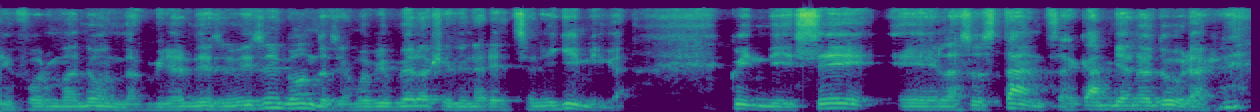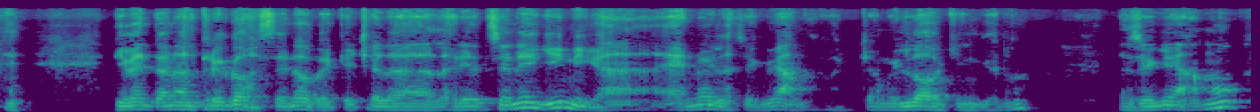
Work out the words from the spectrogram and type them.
forma d'onda al miliardesimo di secondo, siamo più veloci di una reazione chimica. Quindi se eh, la sostanza cambia natura, diventano altre cose, no? perché c'è la, la, reazione chimica e noi la seguiamo, facciamo il locking, no? la seguiamo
